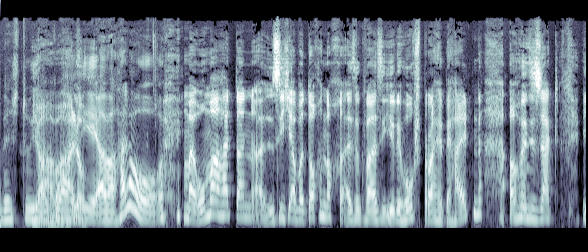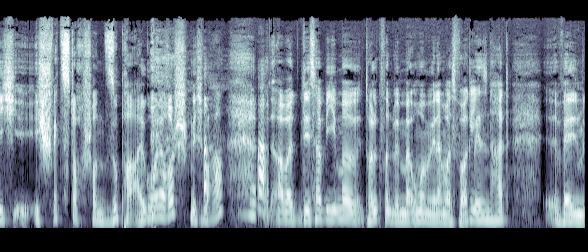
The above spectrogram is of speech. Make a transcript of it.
bist du ja, Ja, aber quasi. Aber hallo. Meine Oma hat dann äh, sich aber doch noch, also quasi ihre Hochsprache behalten, auch wenn sie sagt, ich, ich schwätze doch schon super Allgäuerisch, nicht wahr? Aber das habe ich immer toll gefunden, wenn meine Oma mir dann was vorgelesen hat, äh, weil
